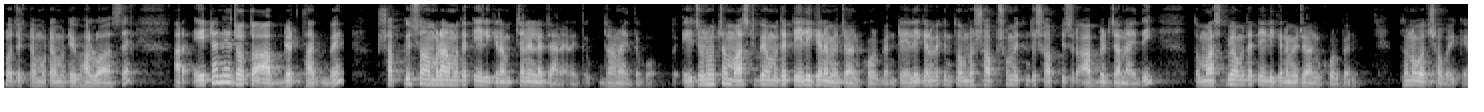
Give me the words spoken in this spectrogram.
প্রজেক্টটা মোটামুটি ভালো আছে। আর এটা নিয়ে যত আপডেট থাকবে সব কিছু আমরা আমাদের টেলিগ্রাম চ্যানেলে জানাই দেবো জানাই দেবো। তো এই জন্য হচ্ছে মাস্ট বি আমাদের টেলিগ্রামে জয়েন করবেন। টেলিগ্রামে কিন্তু আমরা সবসময় কিন্তু সব কিছুর আপডেট জানাই দিই। তো মাস্ট বি আমাদের টেলিগ্রামে জয়েন করবেন। ধন্যবাদ সবাইকে।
